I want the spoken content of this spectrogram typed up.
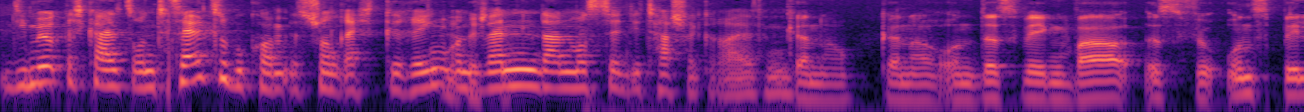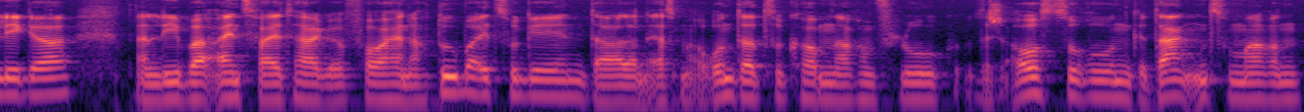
Die Möglichkeit, so ein Zelt zu bekommen, ist schon recht gering. Ja, und richtig. wenn, dann musst du in die Tasche greifen. Genau, genau. Und deswegen war es für uns billiger, dann lieber ein, zwei Tage vorher nach Dubai zu gehen, da dann erstmal runterzukommen nach dem Flug, sich auszuruhen, Gedanken zu machen.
